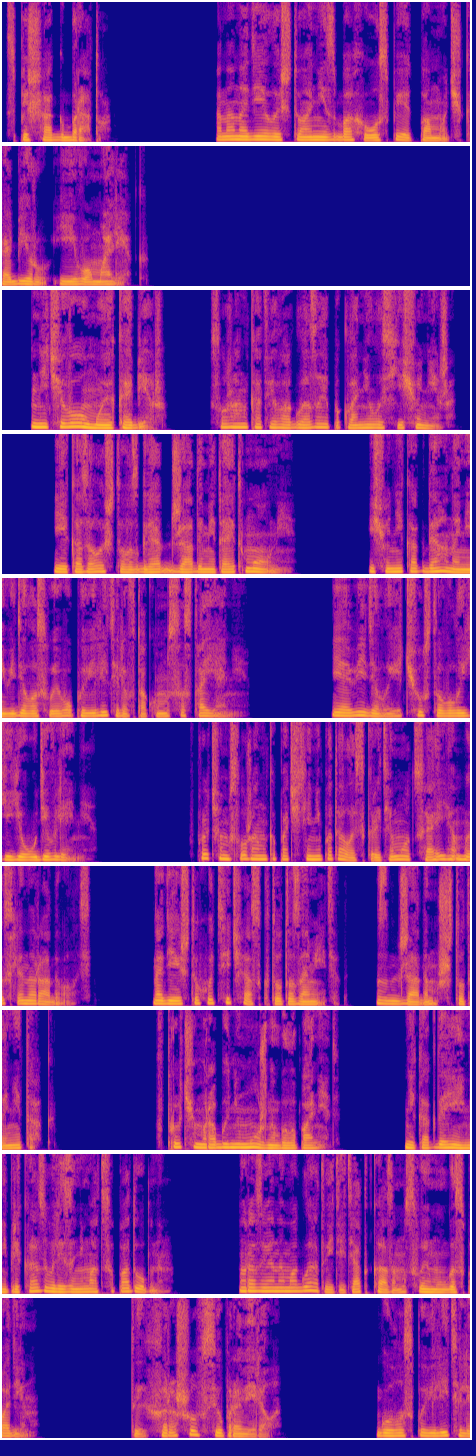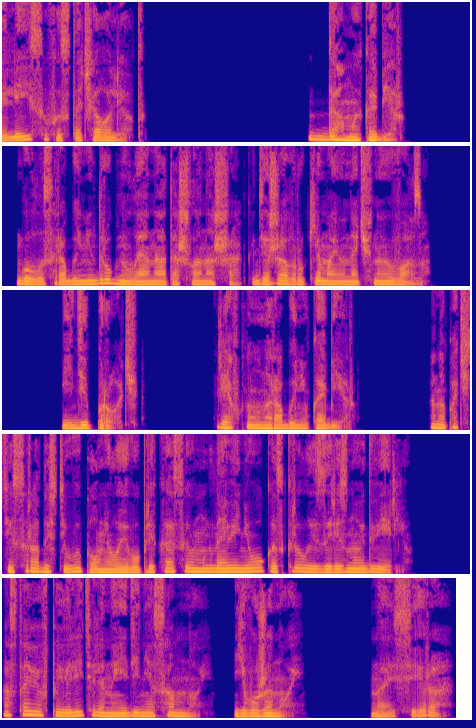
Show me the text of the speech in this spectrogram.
спеша к брату. Она надеялась, что они с Баха успеют помочь Кабиру и его Малек. «Ничего, мой Кабир». Служанка отвела глаза и поклонилась еще ниже. Ей казалось, что взгляд Джады метает молнии. Еще никогда она не видела своего повелителя в таком состоянии. Я видела и чувствовала ее удивление. Впрочем, служанка почти не пыталась скрыть эмоции, а я мысленно радовалась. Надеюсь, что хоть сейчас кто-то заметит. С Джадом что-то не так. Впрочем, рабыню можно было понять. Никогда ей не приказывали заниматься подобным. Разве она могла ответить отказом своему господину? «Ты хорошо все проверила». Голос повелителя Лейсов источал лед. «Да, мой Кабир». Голос рабыни дрогнул, и она отошла на шаг, держа в руке мою ночную вазу. «Иди прочь», — рявкнул на рабыню Кабир. Она почти с радостью выполнила его приказ и в мгновение ока скрылась за резной дверью, оставив повелителя наедине со мной, его женой. «Насира?»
